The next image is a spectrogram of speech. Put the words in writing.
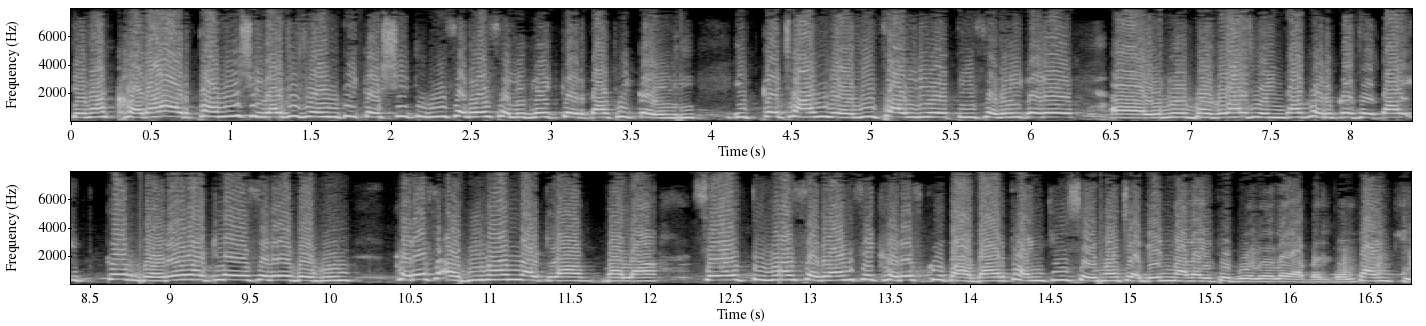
तेव्हा खऱ्या अर्थाने शिवाजी जयंती कशी तुम्ही सगळे सेलिब्रेट करतात ही कळली. इतकं छान रॅली चालली होती सगळीकडे यु नो भगवा झेंडा फडकत होता. इतकं बरं वाटलं हे सगळं बघून. खरंच अभिमान वाटला मला. सो तुम्हा सगळ्यांचे खरंच खूप आभार. थँक्यू सो मच अगेन मला इथे बोलवलं याबद्दल. Thank you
